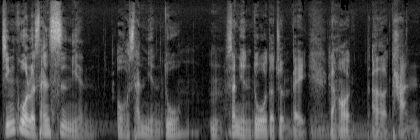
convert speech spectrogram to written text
经过了三四年，哦，三年多，嗯，三年多的准备，然后呃谈，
